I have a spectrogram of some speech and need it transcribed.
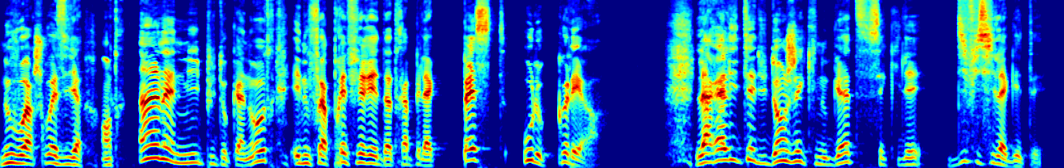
nous voir choisir entre un ennemi plutôt qu'un autre et nous faire préférer d'attraper la peste ou le choléra. La réalité du danger qui nous guette, c'est qu'il est difficile à guetter.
